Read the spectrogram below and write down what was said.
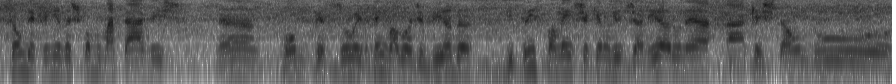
são definidas como matáveis, né? como pessoas sem valor de vida, e principalmente aqui no Rio de Janeiro, né? a questão do,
